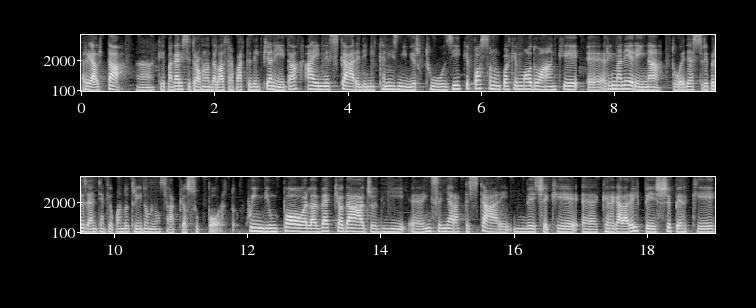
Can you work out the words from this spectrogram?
realtà eh, che magari si trovano dall'altra parte del pianeta a innescare dei meccanismi virtuosi che possano in qualche modo anche eh, rimanere in atto ed essere presenti anche quando Tridom non sarà più a supporto. Quindi un po' il vecchio adagio di eh, insegnare a pescare invece che, eh, che regalare il pesce perché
